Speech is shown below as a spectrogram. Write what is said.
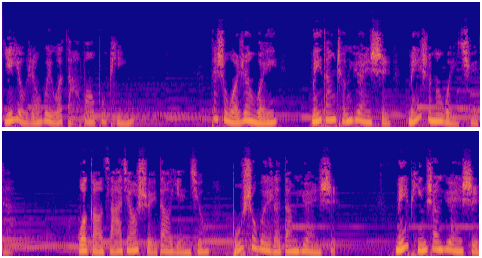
也有人为我打抱不平。但是我认为没当成院士没什么委屈的。我搞杂交水稻研究不是为了当院士，没评上院士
